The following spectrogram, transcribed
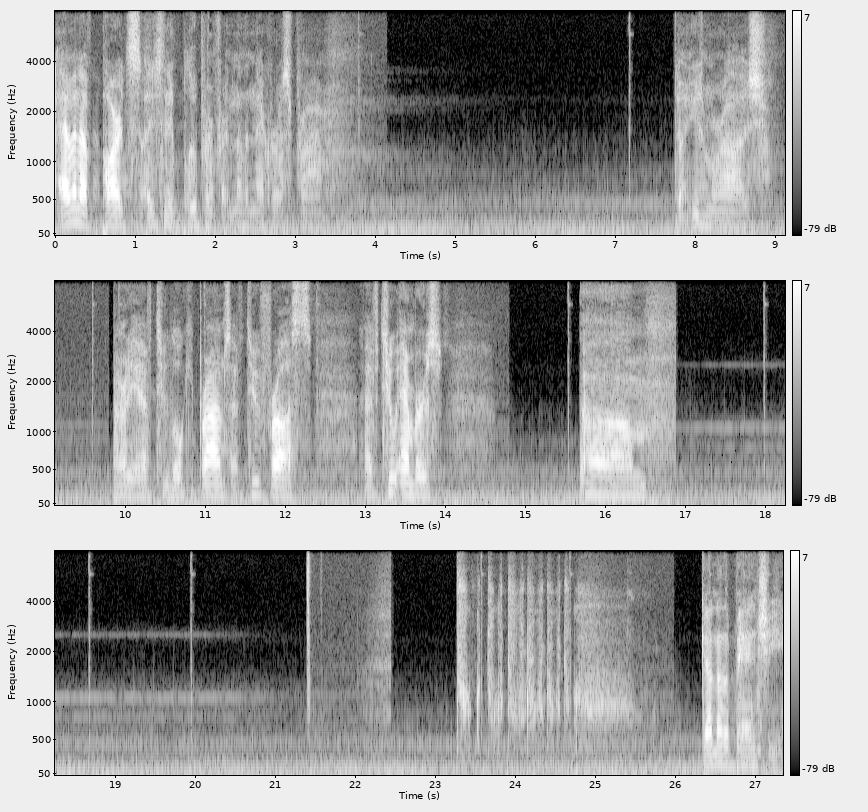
I have enough parts. I just need a blueprint for another Nekros Prime. Don't use Mirage. I already have two Loki Primes, I have two Frosts, I have two Embers. Um... Got another Banshee.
